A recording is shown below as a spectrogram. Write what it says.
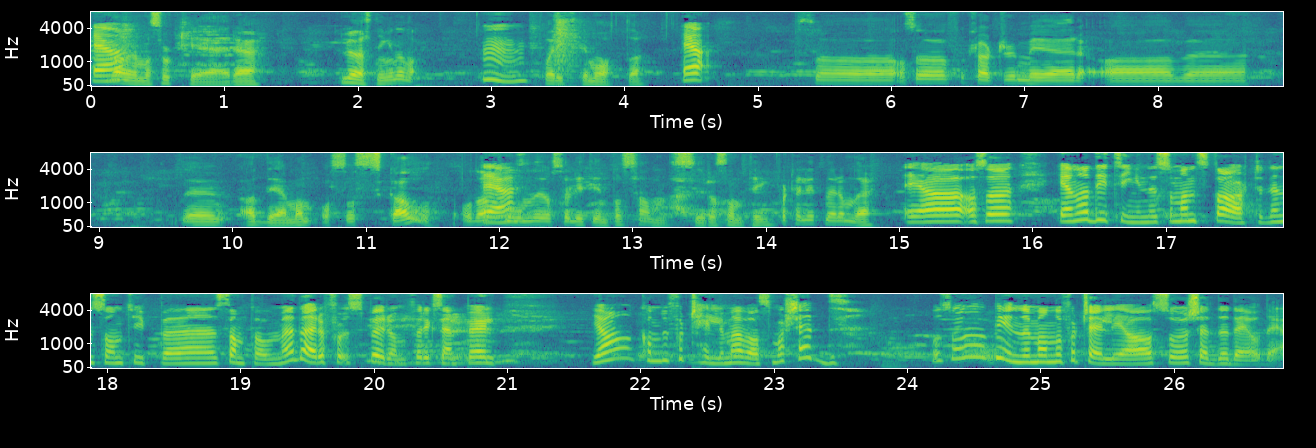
Det handler om å sortere løsningene da, Mm. på riktig måte. ja. Så, og så forklarte du mer av, eh, av det man også skal. Og da Ja. kommer du også litt inn på sanser og sånne ting. Fortell litt mer om det. Ja, altså En av de tingene som man starter en sånn type samtale med, det er å spørre om f.eks.: Ja, kan du fortelle meg hva som har skjedd? Og så begynner man å fortelle ja, så skjedde det og det.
